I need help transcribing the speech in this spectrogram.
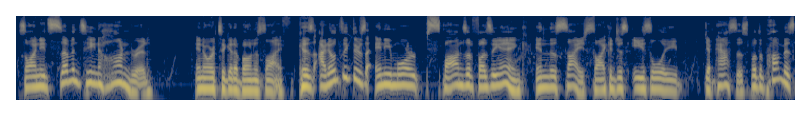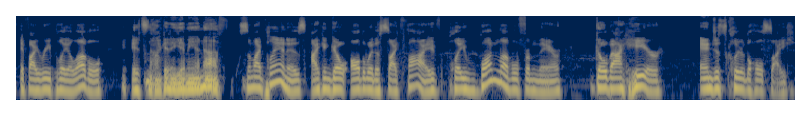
So I need 1700 in order to get a bonus life. Because I don't think there's any more spawns of fuzzy ink in this site, so I could just easily get past this. But the problem is, if I replay a level, it's not going to give me enough. So my plan is I can go all the way to Site 5, play one level from there, go back here, and just clear the whole site.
